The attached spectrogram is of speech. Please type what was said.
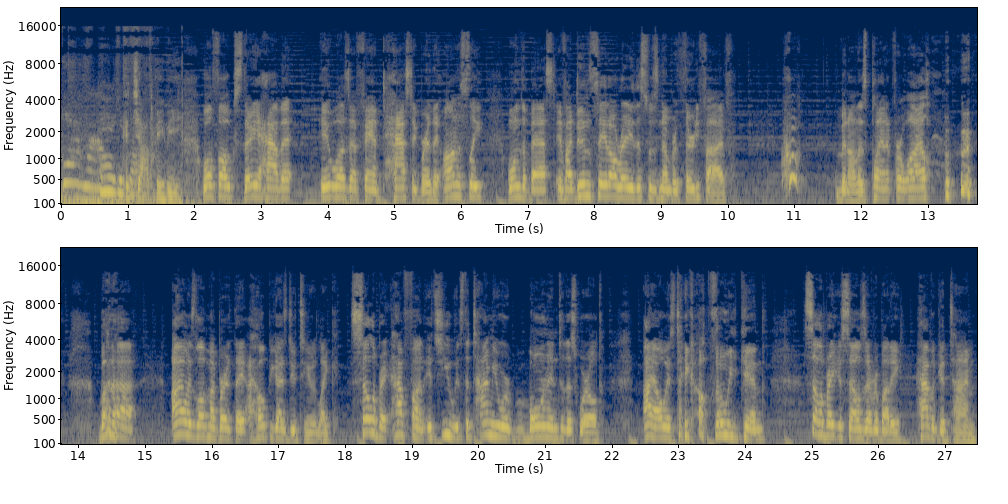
there, Mom. There you Good go. job, baby. Well, folks, there you have it. It was a fantastic birthday. Honestly, one of the best. If I didn't say it already, this was number 35. Whew. I've been on this planet for a while. but uh I always love my birthday. I hope you guys do too. Like celebrate, have fun. It's you. It's the time you were born into this world. I always take off the weekend. Celebrate yourselves, everybody. Have a good time.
